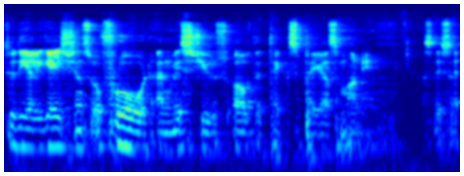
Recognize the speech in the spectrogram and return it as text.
to the allegations of fraud and misuse of the taxpayers' money, as they say.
